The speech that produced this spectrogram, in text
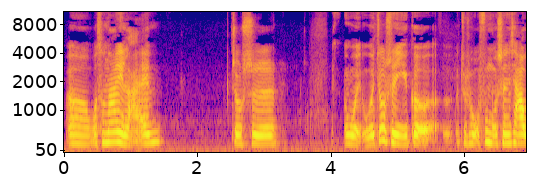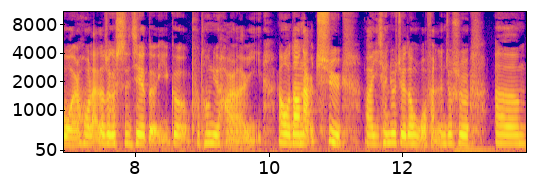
呃，我从哪里来，就是。我我就是一个，就是我父母生下我，然后来到这个世界的一个普通女孩而已。然后我到哪儿去啊？以前就觉得我反正就是，嗯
